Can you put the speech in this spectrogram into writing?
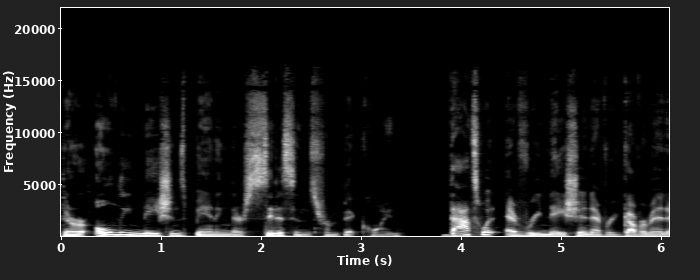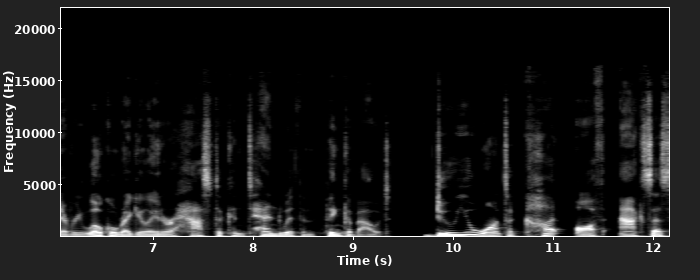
There are only nations banning their citizens from Bitcoin. That's what every nation, every government, every local regulator has to contend with and think about. Do you want to cut off access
